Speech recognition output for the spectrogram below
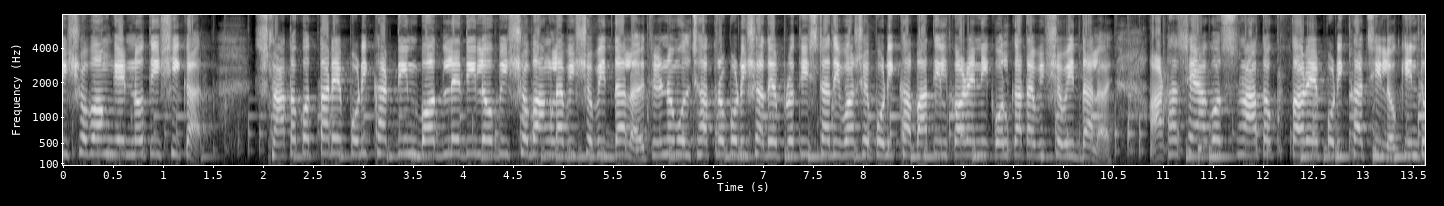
বিশ্ববঙ্গের নতি শিকার স্নাতকোত্তরের পরীক্ষার দিন বদলে দিল বিশ্ব বাংলা বিশ্ববিদ্যালয়। তৃণমূল ছাত্র পরিষদের প্রতিষ্ঠা দিবসে পরীক্ষা বাতিল করেনি কলকাতা বিশ্ববিদ্যালয়। আঠাশে আগস্ট স্নাতকোত্তরের পরীক্ষা ছিল, কিন্তু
